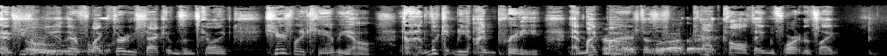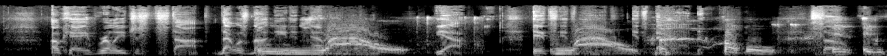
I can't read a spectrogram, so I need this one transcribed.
And she's only in there for like 30 seconds, and it's kind of like, here's my cameo, and I look at me, I'm pretty. And Mike Oh, Myers does this little cat call thing for it, and it's like, okay, really, just stop. That was not needed. ever. Wow. Yeah. It's, it's Wow. It's bad. Oh. So, And, and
